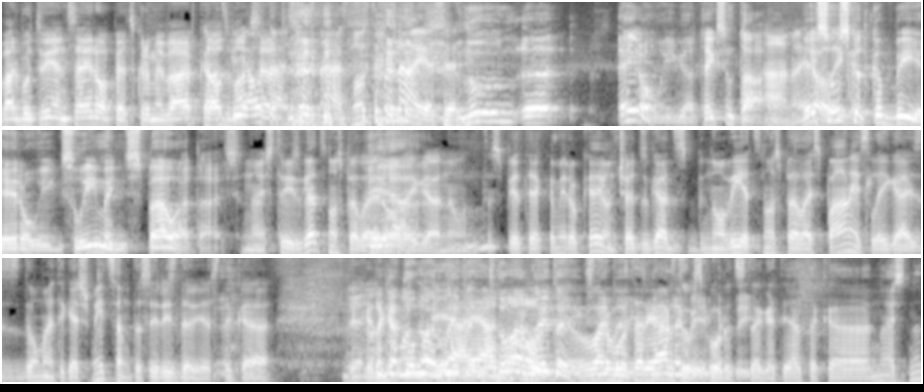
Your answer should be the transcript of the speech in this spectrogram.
Varbūt viens eiropietis, kuram ir vērts daudz maksāt. Es neesmu nostiprinājies. Ja? Nu, uh, Eirolandā, teiksim tā. Ā, nu, es Eirolīgā. uzskatu, ka bija Eirolandas līmeņa spēlētājs. Nu, es trīs gadus nospēlēju Jā. Eirolandā. Nu, tas pietiekami ir ok. Un četrus gadus no vietas nospēlēju Spānijas līgā. Es domāju, tikai Šmicam tas ir izdevies. Tā kā, Tā kā komandām- tomēr jā, jā, neteikts, tomēr varbūt, neteikts, varbūt neteikts, arī Arthurs. Kurts tagad. Jā, tā kā, nu, es nu,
